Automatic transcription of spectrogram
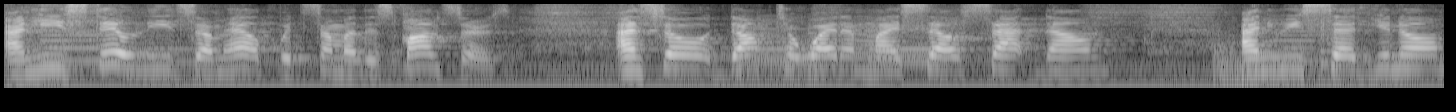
And he still needs some help with some of the sponsors. And so Dr. White and myself sat down and we said, you know,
